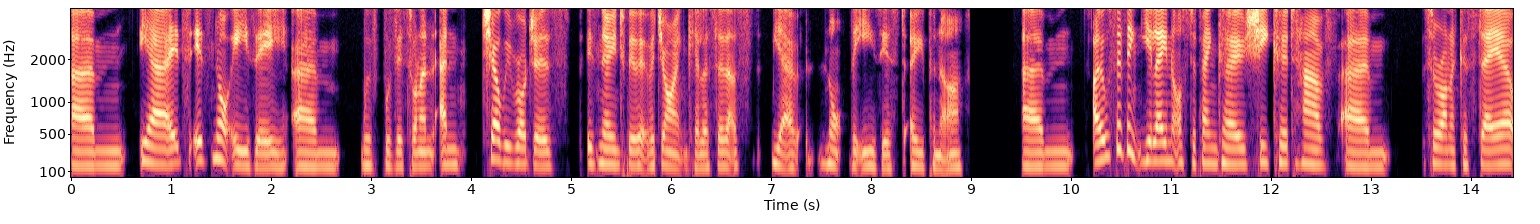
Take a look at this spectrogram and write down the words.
um, yeah, it's it's not easy um, with with this one, and, and Shelby Rogers is known to be a bit of a giant killer, so that's yeah not the easiest opener. Um, I also think Yelena Ostapenko she could have Sorana Cirstea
